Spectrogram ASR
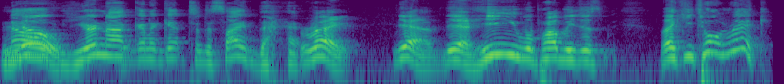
no, No. you're not going to get to decide that. Right. Yeah. Yeah. He will probably just like he told Rick,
